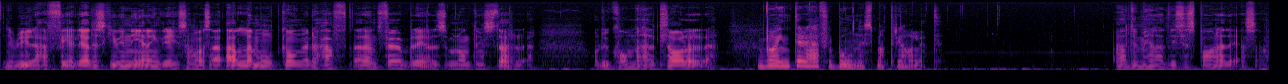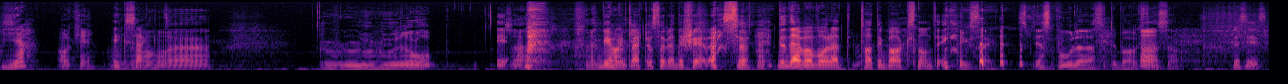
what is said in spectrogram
Nu blir det här fel, jag hade skrivit ner en grej som var så här Alla motgångar du haft är en förberedelse på någonting större Och du kommer här att klara det var inte det här för bonusmaterialet? Ja du menar att vi ska spara det alltså? Ja, Okej Exakt. då, eh, Ja. så, vi har inte lärt oss att redigera så det där var vårat ta tillbaks någonting. Exakt, jag spolar alltså tillbaka Ja. det sa Precis.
